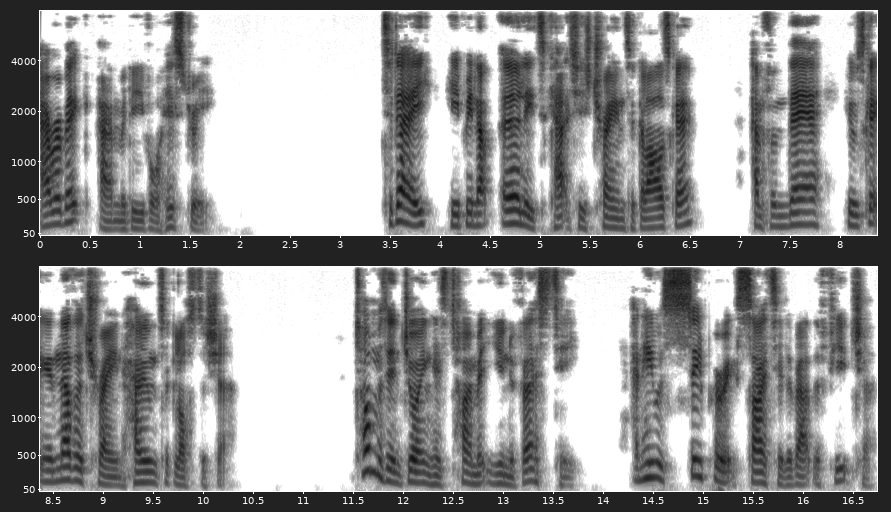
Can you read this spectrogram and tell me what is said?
Arabic and medieval history. Today, he'd been up early to catch his train to Glasgow, and from there, he was getting another train home to Gloucestershire. Tom was enjoying his time at university and he was super excited about the future.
